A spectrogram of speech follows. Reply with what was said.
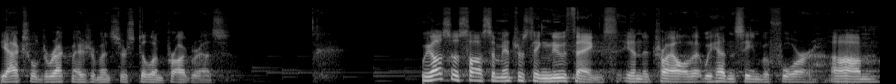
The actual direct measurements are still in progress. We also saw some interesting new things in the trial that we hadn't seen before. Um,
